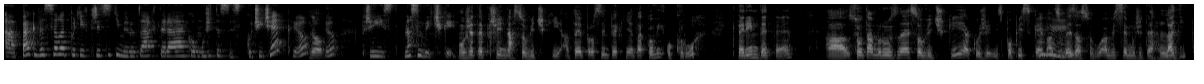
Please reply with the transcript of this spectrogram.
A pak vesele po těch 30 minutách, která jako můžete se z kočiček, jo, no. jo, přijíst na sovičky. Můžete přijít na sovičky a to je prosím pěkně takový okruh, kterým jdete a jsou tam různé sovičky, jakože i s popiskem mm. a co je za sovu a vy se můžete hladit.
